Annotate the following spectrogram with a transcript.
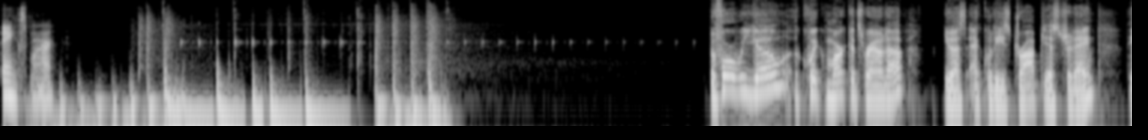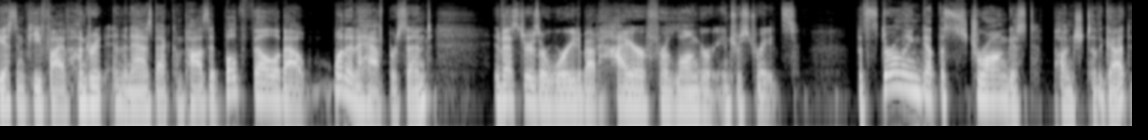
Thanks, Marc. Before we go, a quick markets roundup. US equities dropped yesterday. The S&P 500 and the Nasdaq Composite both fell about 1.5%. Investors are worried about higher for longer interest rates. But sterling got the strongest punch to the gut.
